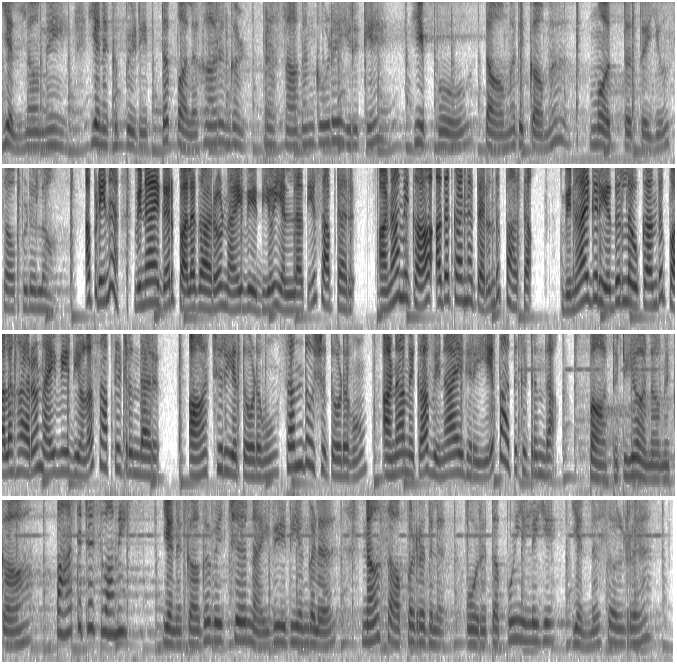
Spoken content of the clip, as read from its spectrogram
எல்லாமே எனக்கு பிடித்த பலகாரங்கள். பிரசாதம் கூட இருக்கே. இப்போ தாமதிக்காம மொத்தத்தையும் சாப்பிடலாம். அப்படின்னு விநாயகர் பலகாரம் நைவேத்தியம் எல்லாத்தையும் சாப்பிட்டாரு. அனாமிகா அத கண்ணை திறந்து பார்த்தா. விநாயகர் எதிர்ல உட்கார்ந்து பலகாரம் நைவேத்தியம்லாம் சாப்பிட்டுட்டு இருந்தாரு. ஆச்சரியத்தோடவும் சந்தோஷத்தோடவும் அனாமிகா விநாயகரையே பாத்துக்கிட்டு இருந்தா. பாத்துட்டியா அனாமிகா? பாத்துட்டு சுவாமி. எனக்காக வச்ச நைவேத்தியங்களை நான் சாப்பிடுறதுல ஒரு தப்பும் இல்லையே. என்ன சொல்ற?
